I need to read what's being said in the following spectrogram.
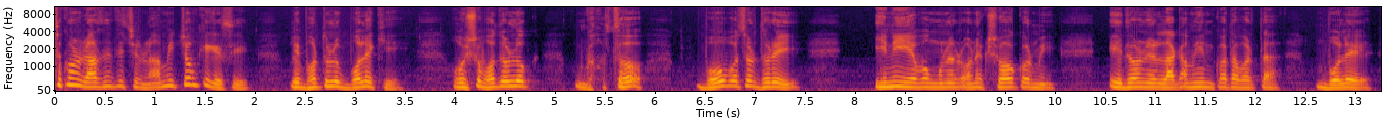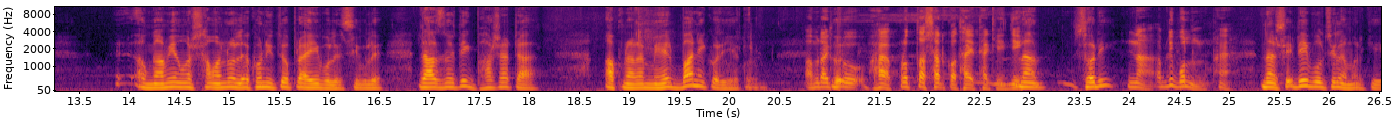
তো কোনো রাজনীতি ছিল না। আমি চমকে গেছি। ওই ভদ্রলোক বলে কি? অবশ্য ভদ্রলোক গত বহু বছর ধরেই ইনি এবং ওনার অনেক সহকর্মী এই ধরনের লাগামহীন কথাবার্তা বলে এবং আমি আমার সামান্য লেখনীতে প্রায়ই বলেছি বলে রাজনৈতিক ভাষাটা আপনারা মেহরবানি করে ইয়ে করুন। আমরা একটু হ্যাঁ প্রত্যাশার কথায় থাকি না সরি না আপনি বলুন হ্যাঁ। না সেটাই বলছিলাম আর কি।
